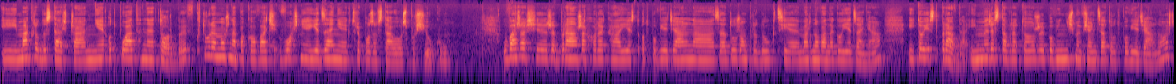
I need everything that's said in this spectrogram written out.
I Makro dostarcza nieodpłatne torby, w które można pakować właśnie jedzenie, które pozostało z posiłku. Uważa się, że branża choreka jest odpowiedzialna za dużą produkcję marnowanego jedzenia i to jest prawda. I my, restauratorzy, powinniśmy wziąć za to odpowiedzialność,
